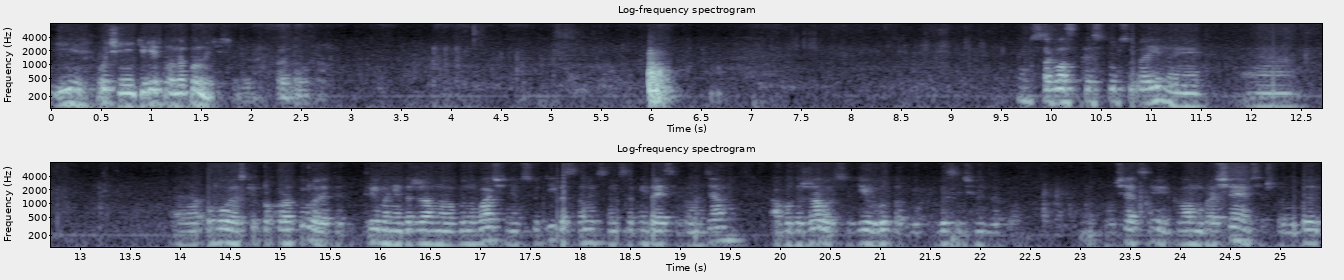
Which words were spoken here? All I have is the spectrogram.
И очень интересно ознакомитесь. Продолжим. Ну, Согласно Конституции України, е, е, обов'язки прокуратури це підтримання державного обвинувачення в суді, представництво інтересів громадян або держави в суді у випадку визначених законом. Получается, мы к вам обращаемся, чтобы вы,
